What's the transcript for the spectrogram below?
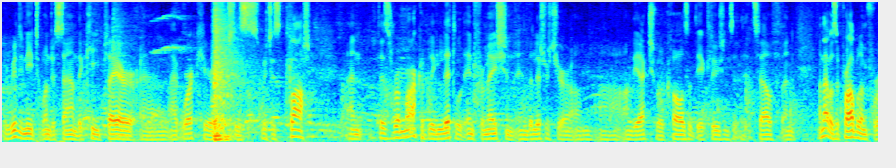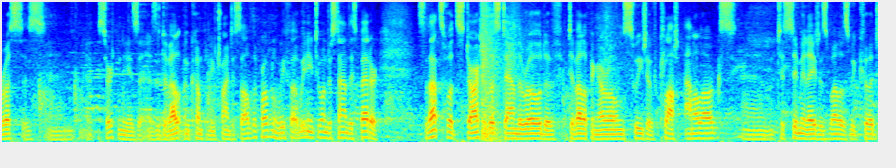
we really need to understand the key player um, at work here, which is, which is clot. And there's remarkably little information in the literature on, uh, on the actual cause of the occlusions itself. And, and that was a problem for us, as, um, certainly as a, as a, development company trying to solve the problem. We felt we need to understand this better. So that's what started us down the road of developing our own suite of clot analogues um, to simulate as well as we could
